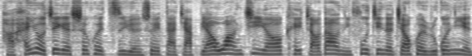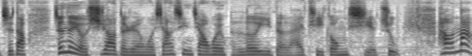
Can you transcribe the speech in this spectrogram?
好，还有这个社会资源，所以大家不要忘记哦，可以找到你附近的教会。如果你也知道真的有需要的人，我相信教会很乐意的来提供协助。好，那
